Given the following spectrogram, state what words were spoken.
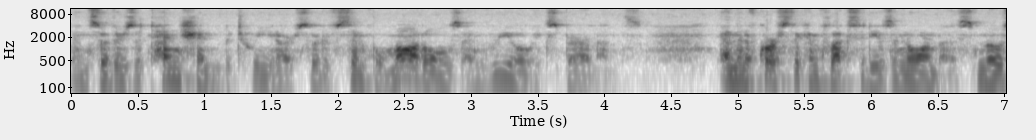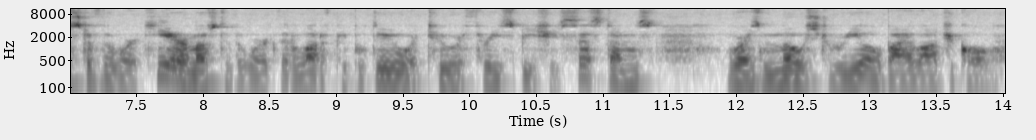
And so there's a tension between our sort of simple models and real experiments. And then, of course, the complexity is enormous. Most of the work here, most of the work that a lot of people do, are two or three species systems whereas most real biological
